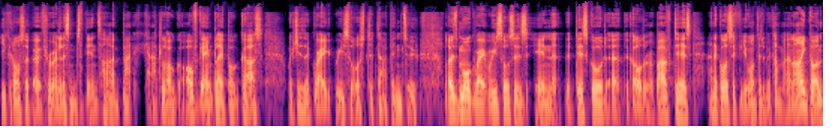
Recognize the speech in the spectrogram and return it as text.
You can also go through and listen to the entire back catalogue of gameplay podcasts, which is a great resource to tap into. Loads more great resources in the Discord at the gold or above tiers. And of course, if you wanted to become an icon,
